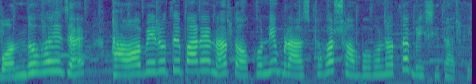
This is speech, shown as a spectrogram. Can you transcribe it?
বন্ধ হয়ে যায় হাওয়া বেরোতে পারে না, তখনই ব্রাস্ট হওয়ার সম্ভাবনাটা বেশি থাকে।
